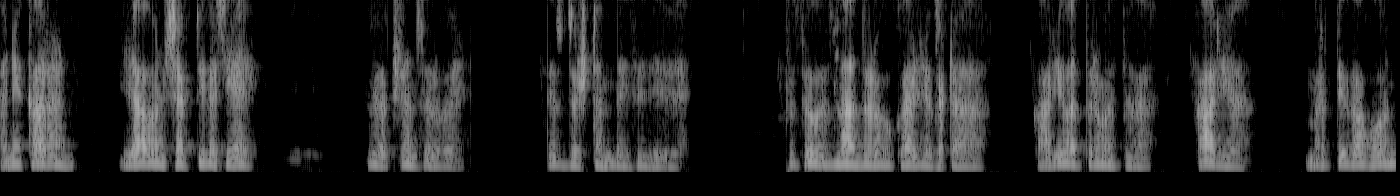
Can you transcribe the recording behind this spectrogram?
आणि कारण यावर शक्ती कशी आहे? विलक्षण स्वरूप आहे. तेच दृष्टांत इथे दिले पृथ्वीला पृथ्वीनादरो कार्य घटा. कार्यमात्र का कार्य मृत्तिका कोण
